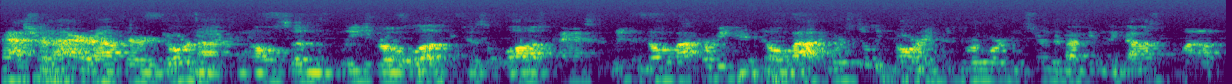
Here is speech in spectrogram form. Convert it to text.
Pastor and I are out there door knocking, and all of a sudden the police roll up because a law is passed that we didn't know about, or we did know about, and we're still ignoring it because we're more concerned about getting the gospel out.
